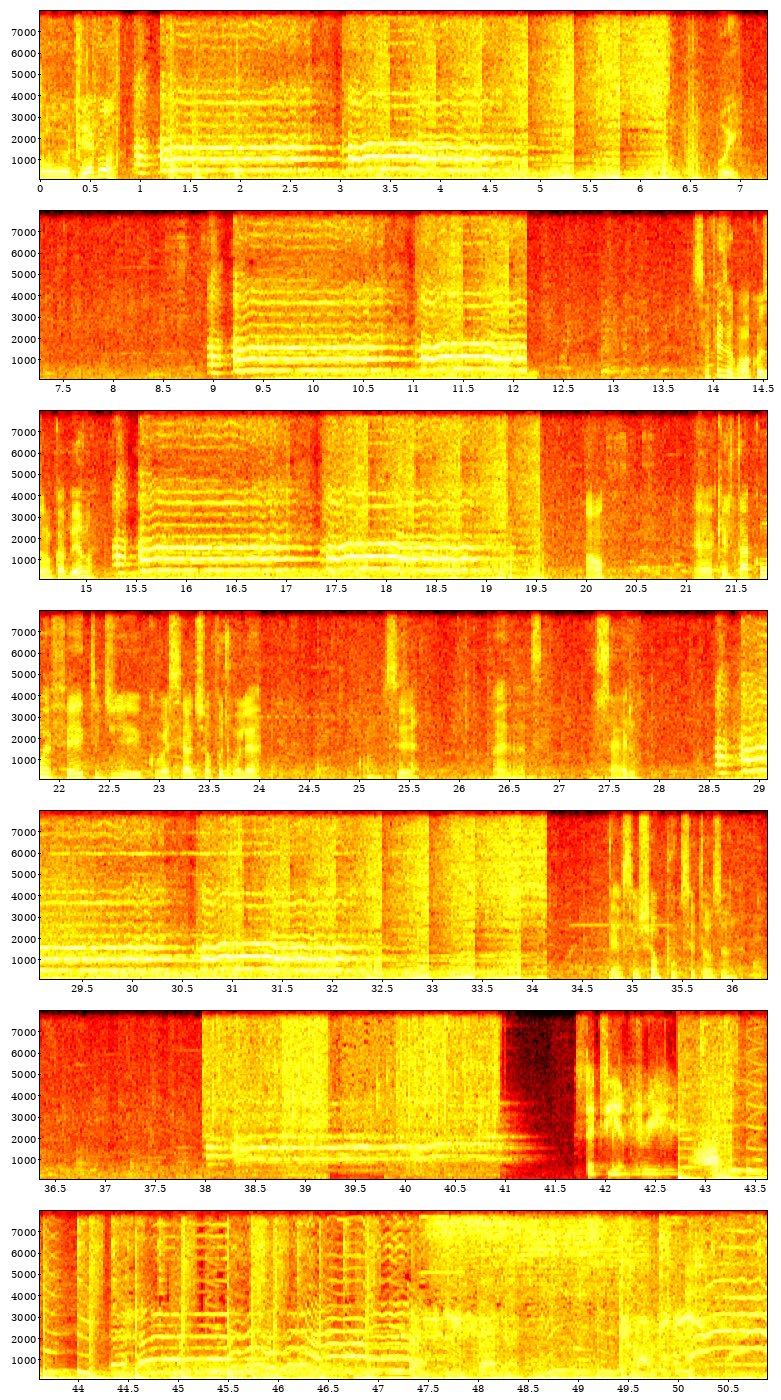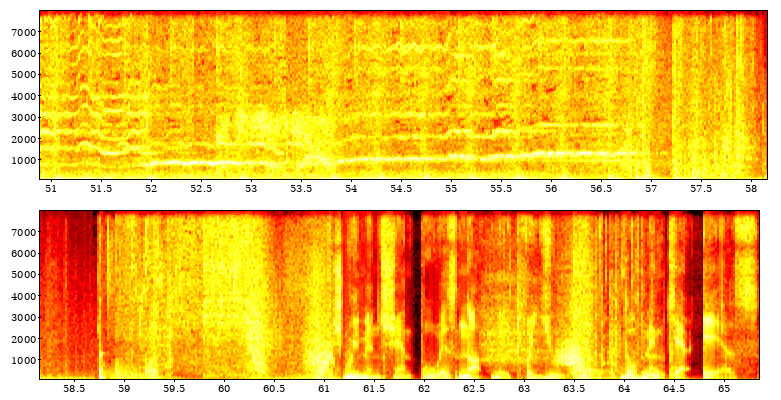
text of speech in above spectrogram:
Ô, Diego. Oi. Você fez alguma coisa no cabelo? Não. É que ele tá com um efeito de comercial de shampoo de mulher. Como você. é, Sério? Deve ser o shampoo que você tá usando. Sexy and free. Women's shampoo is not made for you. Dove Men Care is.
